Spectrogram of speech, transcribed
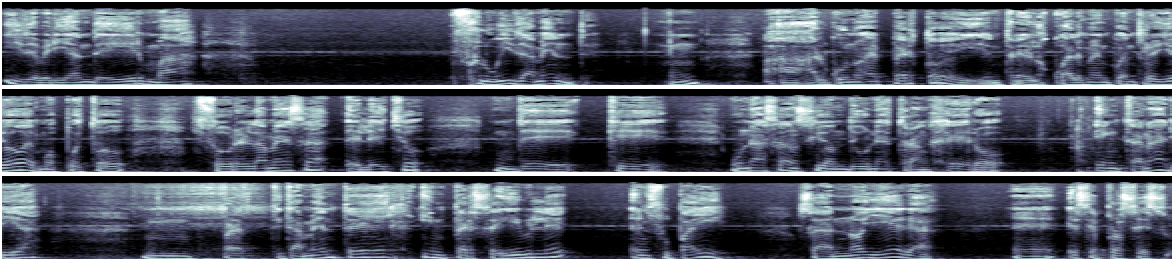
y deberían de ir más fluidamente. A algunos expertos, y entre los cuales me encuentro yo, hemos puesto sobre la mesa el hecho de que una sanción de un extranjero en Canarias prácticamente es imperseguible en su país. O sea, no llega eh, ese proceso.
